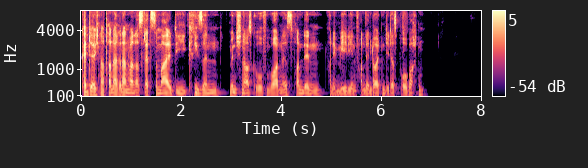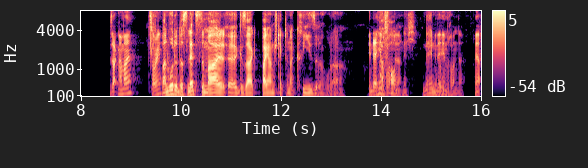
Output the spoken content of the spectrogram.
Könnt ihr euch noch daran erinnern, wann das letzte Mal die Krise in München ausgerufen worden ist von den, von den Medien, von den Leuten, die das beobachten? Sag nochmal. Sorry? Wann wurde das letzte Mal äh, gesagt, Bayern steckt in einer Krise oder in der Hinrunde? Nicht? In der Hinrunde. In der Hinrunde. Ja,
